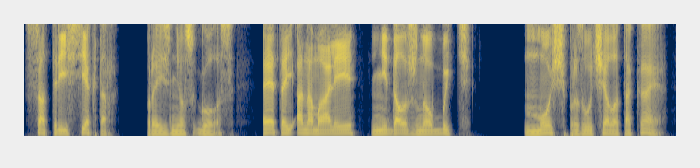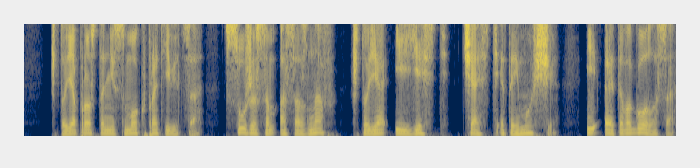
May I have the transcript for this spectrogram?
сотри сектор», — произнес голос. «Этой аномалии не должно быть». Мощь прозвучала такая, что я просто не смог противиться с ужасом осознав, что я и есть часть этой мощи и этого голоса,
